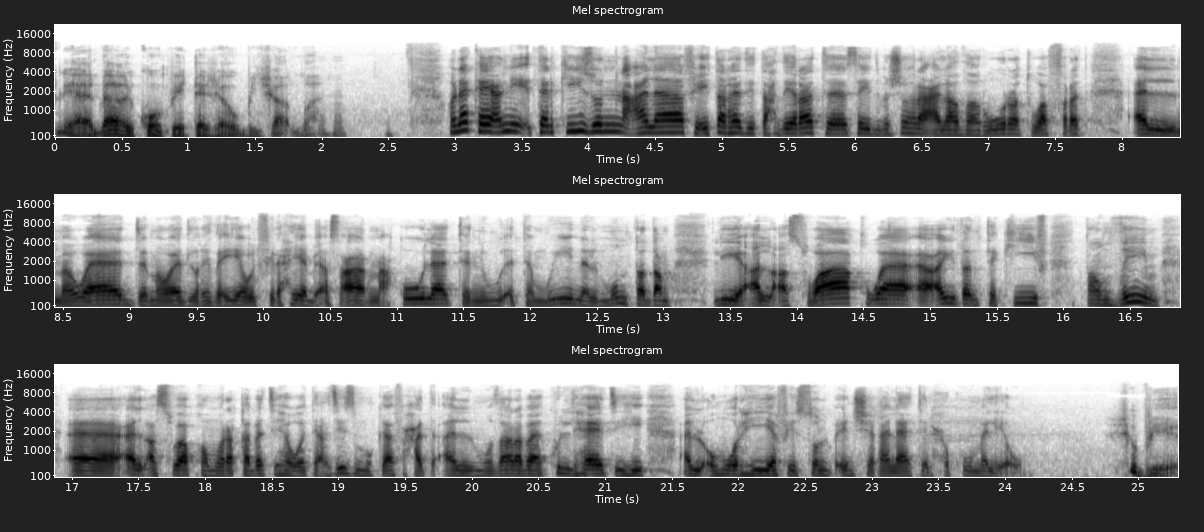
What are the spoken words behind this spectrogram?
ولهذا يكون فيه تجاوب إن شاء الله. هناك يعني تركيز على في إطار هذه التحضيرات سيد بن شهرة على ضرورة وفرة المواد المواد الغذائية والفلاحية بأسعار معقولة تنو- التموين المنتظم للأسواق وأيضا تكييف تنظيم آه، الأسواق ومراقبتها وتعزيز مكافحة المضاربة. كل هذه الأمور هي في صلب انشغالات الحكومة اليوم. شوفي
